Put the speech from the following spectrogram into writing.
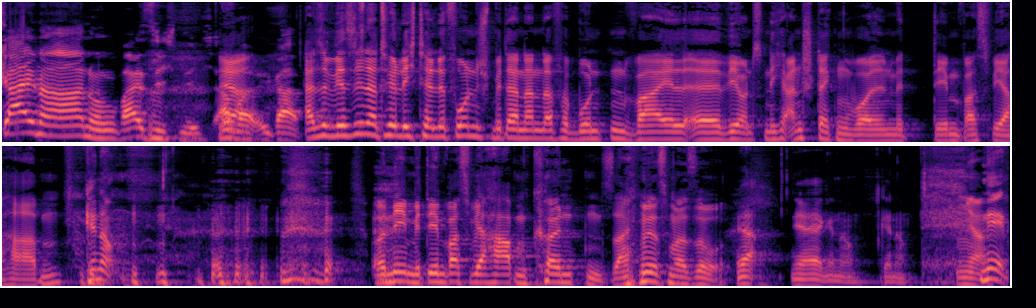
Keine Ahnung, weiß ich nicht, aber ja. egal. Also wir sind natürlich telefonisch miteinander verbunden, weil äh, wir uns nicht anstecken wollen mit dem, was wir haben. Genau. Und nee, mit dem, was wir haben könnten, sagen wir es mal so. Ja, ja, ja genau, genau. Ja. Nee,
